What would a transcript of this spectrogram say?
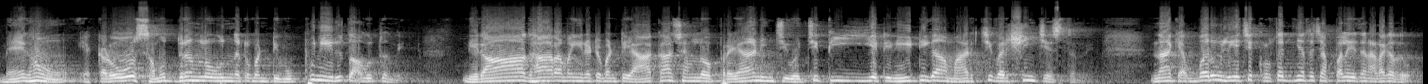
మేఘం ఎక్కడో సముద్రంలో ఉన్నటువంటి ఉప్పు నీరు తాగుతుంది. నిరాధారమైనటువంటి ఆకాశంలో ప్రయాణించి వచ్చి తీయటి నీటిగా మార్చి వర్షించేస్తుంది. నాకెవ్వరూ లేచి కృతజ్ఞత చెప్పలేదని అడగదు.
